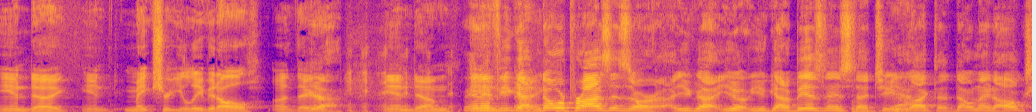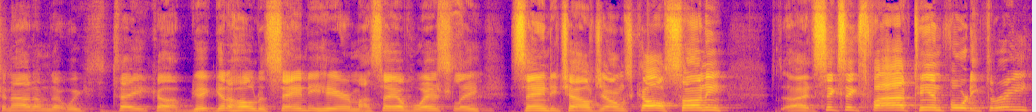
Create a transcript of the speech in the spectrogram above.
And uh, and make sure you leave it all uh, there. Yeah. And um, And, if you got uh, door prizes or you got you you got a business that you Yeah. like to donate an auction item that we take, uh, get get a hold of Sandy here, myself, Wesley, Sandy Child Jones. Call Sonny uh, at 665-1043.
